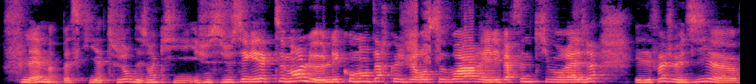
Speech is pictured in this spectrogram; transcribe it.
flemme parce qu'il y a toujours des gens qui, je, je sais exactement le, les commentaires que je vais recevoir et les personnes qui vont réagir, et des fois, je me dis, euh, en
